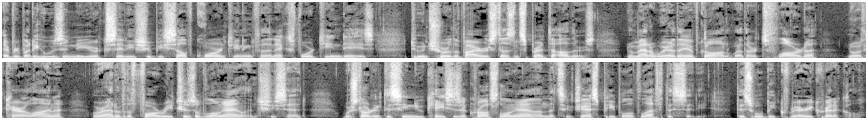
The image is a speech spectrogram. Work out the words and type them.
Everybody who is in New York City should be self quarantining for the next 14 days to ensure the virus doesn't spread to others, no matter where they have gone, whether it's Florida, North Carolina, or out of the far reaches of Long Island, she said. We're starting to see new cases across Long Island that suggest people have left the city. This will be very critical.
